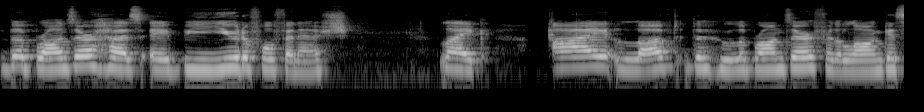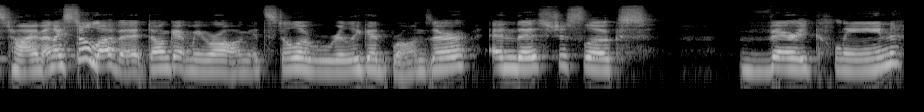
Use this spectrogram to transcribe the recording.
the bronzer has a beautiful finish. Like, I loved the Hoola bronzer for the longest time and I still love it, don't get me wrong. It's still a really good bronzer and this just looks very clean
